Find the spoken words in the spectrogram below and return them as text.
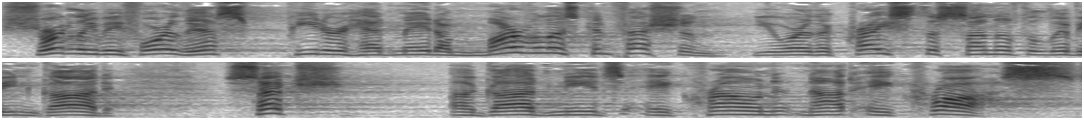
Shortly before this, Peter had made a marvelous confession You are the Christ, the Son of the living God. Such a God needs a crown, not a cross.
